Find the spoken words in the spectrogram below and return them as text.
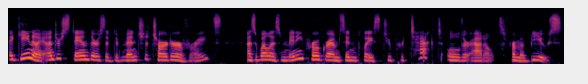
again, I understand there's a dementia charter of rights, as well as many programs in place to protect older adults from abuse,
